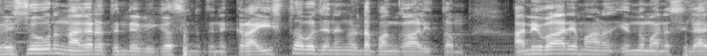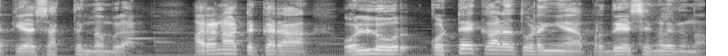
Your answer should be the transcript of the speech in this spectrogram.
തൃശൂർ നഗരത്തിന്റെ വികസനത്തിന് ക്രൈസ്തവ ജനങ്ങളുടെ പങ്കാളിത്തം അനിവാര്യമാണ് എന്ന് മനസ്സിലാക്കിയ ശക്തൻ തമ്പുരാൻ. അരനാട്ടുക്കര ഒല്ലൂർ കൊട്ടേക്കാട് തുടങ്ങിയ പ്രദേശങ്ങളിൽ നിന്ന്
